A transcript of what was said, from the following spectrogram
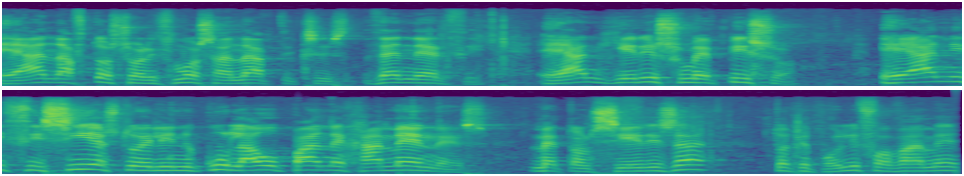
εάν αυτός ο ρυθμός ανάπτυξης δεν έρθει, εάν γυρίσουμε πίσω, εάν οι θυσίες του ελληνικού λαού πάνε χαμένες με τον ΣΥΡΙΖΑ, τότε πολύ φοβάμαι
